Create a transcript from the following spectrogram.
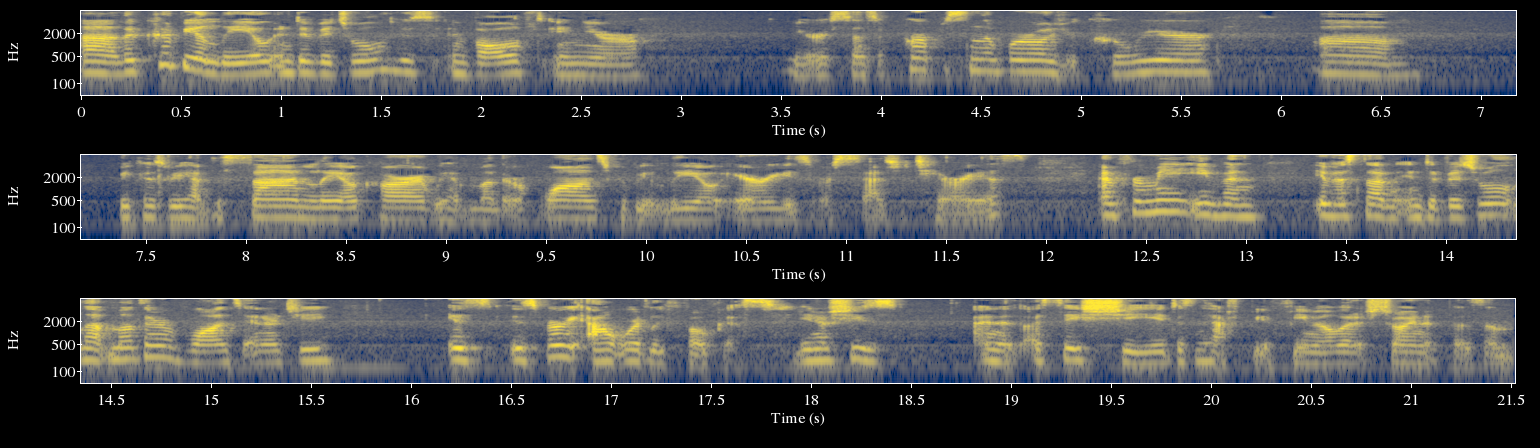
Uh, there could be a Leo individual who's involved in your your sense of purpose in the world, your career. Um, because we have the Sun, Leo card, we have Mother of Wands, could be Leo, Aries, or Sagittarius. And for me, even if it's not an individual, that Mother of Wands energy is is very outwardly focused. You know, she's and I say she, it doesn't have to be a female, but it's showing up as a,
